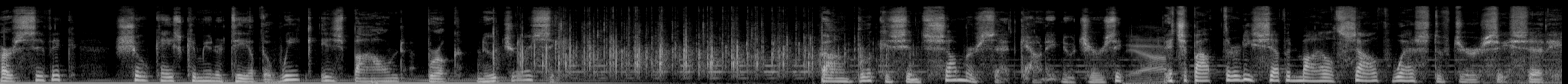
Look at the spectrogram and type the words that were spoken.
Our civic showcase community of the week is Bound Brook, New Jersey. Bound Brook is in Somerset County, New Jersey. Yeah. It's about 37 miles southwest of Jersey City.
